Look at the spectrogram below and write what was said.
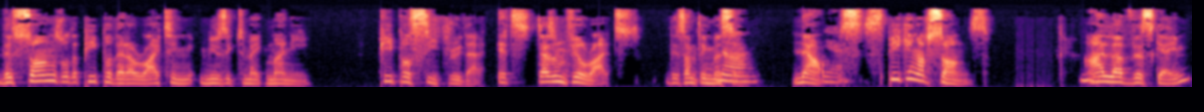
the songs or the people that are writing music to make money people see through that. It doesn't feel right. There's something missing. No. Now, yeah. s- speaking of songs, mm. I love this game.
